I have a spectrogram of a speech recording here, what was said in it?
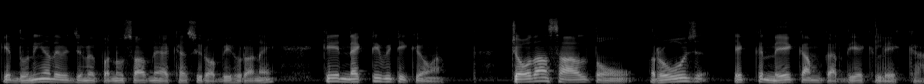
ਕਿ ਦੁਨੀਆ ਦੇ ਵਿੱਚ ਜਿਵੇਂ ਪੰਨੂ ਸਾਹਿਬ ਨੇ ਆਖਿਆ ਸੀ, ਰੋਬੀ ਹੁਰਾ ਨੇ, ਕਿ ਨੈਗੇਟਿਵਿਟੀ ਕਿਉਂ ਆ? 14 ਸਾਲ ਤੋਂ ਰੋਜ਼ ਇੱਕ ਨੇਕ ਕੰਮ ਕਰਦੀ ਹੈ, ਇੱਕ ਲੇਖਕਾ।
